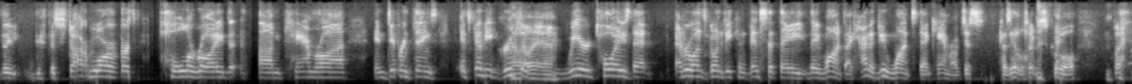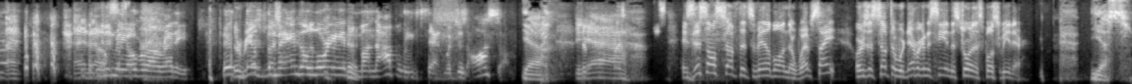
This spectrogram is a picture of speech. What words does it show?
the the, the Star Wars Polaroid um, camera, and different things. It's going to be groups Oh, of yeah. weird toys that everyone's going to be convinced that they they want. I kind of do want that camera just because it looks cool, but I know. it's won me over already. There's The the, real the Mandalorian Monopoly set, which is awesome. Yeah. Yeah. Is this all stuff that's available on their website, or is it stuff that we're never going to see in the store that's supposed to be there? Yes.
